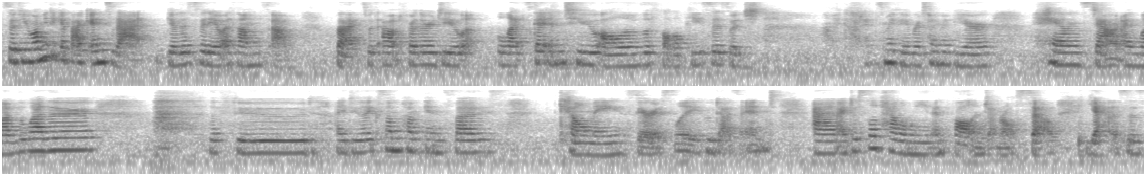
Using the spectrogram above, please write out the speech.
So if you want me to get back into that, give this video a thumbs up. But without further ado, let's get into all of the fall pieces, which, oh my god, it's my favorite time of year. Hands down. I love the weather, the food. I do like some pumpkin spice. Kill me, seriously, who doesn't? And I just love Halloween and fall in general. So yeah, this is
